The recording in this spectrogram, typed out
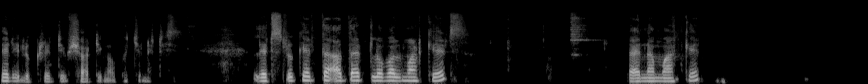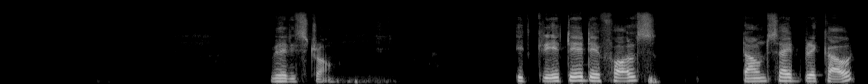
very lucrative shorting opportunities. Let's look at the other global markets. China market, very strong. It created a false downside breakout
